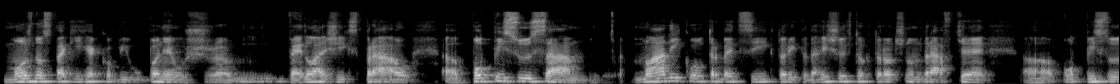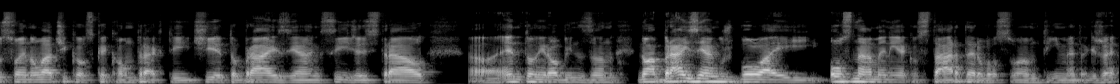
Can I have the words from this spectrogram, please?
možno z takých akoby úplne už um, vedľajších správ uh, podpisujú sa mladí quarterbacki, ktorí teda išli v tohto ročnom drafte, uh, podpisujú svoje nováčikovské kontrakty, či je to Bryce Young, CJ Stroud, Anthony Robinson. No a Bryce Young už bol aj oznámený ako starter vo svojom týme, takže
